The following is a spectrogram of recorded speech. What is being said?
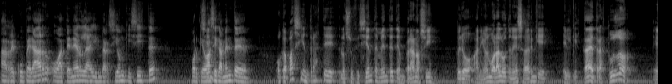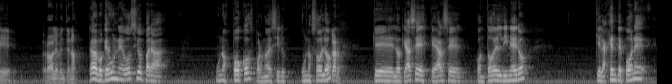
a recuperar o a tener la inversión que hiciste porque Sí. básicamente O capaz si entraste lo suficientemente temprano, sí. Pero a nivel moral vos tenés que saber que el que está detrás tuyo, eh, probablemente no. Claro, porque es un negocio para unos pocos, por no decir uno solo, Claro. que lo que hace es quedarse con todo el dinero que la gente pone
